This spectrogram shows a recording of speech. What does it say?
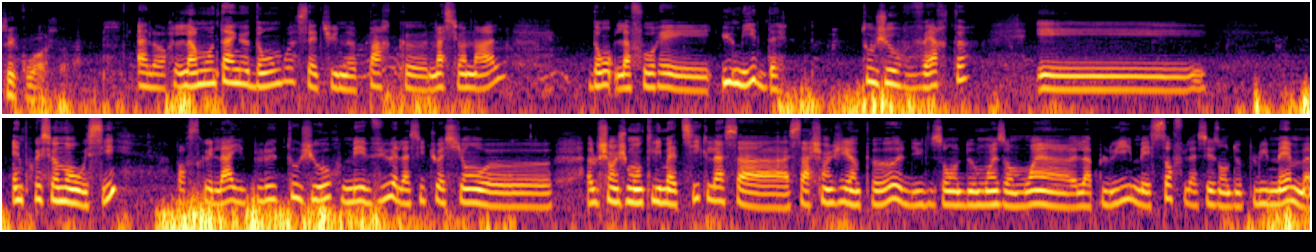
C'est quoi ça? Alors, la montagne d'Ombre, c'est une parc national dont la forêt est humide, toujours verte et impressionnant aussi. Parce que là, il pleut toujours, mais vu à la situation, euh, le changement climatique, là, ça, ça a changé un peu. Ils ont de moins en moins la pluie, mais sauf la saison de pluie même,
